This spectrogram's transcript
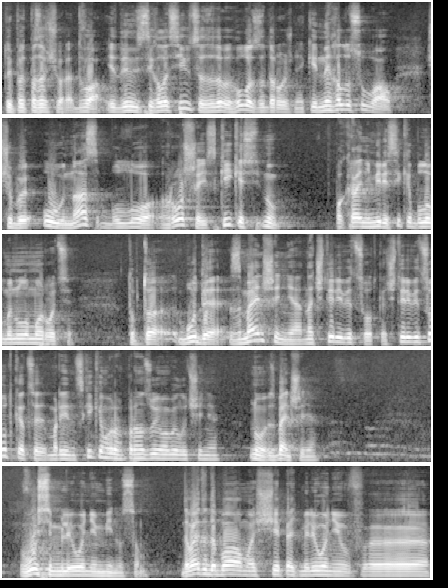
Тобто позавчора. Два. Один з цих голосів це голос Задорожнього, який не голосував, щоб у нас було грошей скільки, ну, по крайній мірі, скільки було в минулому році. Тобто буде зменшення на 4%. 4% це, Марін, скільки ми прогнозуємо вилучення? Ну, зменшення. 8 мільйонів мінусом. Давайте додамо ще 5 мільйонів, е,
